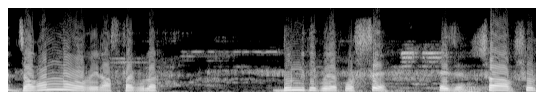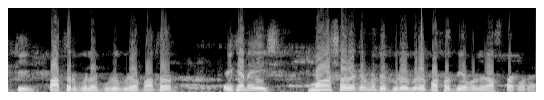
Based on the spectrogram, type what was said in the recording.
কি জঘন্য ভাবে রাস্তাগুলা দুর্নীতি করে করছে। এই যে সব সুরকি পাথরগুলা, গুঁড়ো গুঁড়ো পাথর। এখানে এই মহাসড়কের মধ্যে গুঁড়ো গুঁড়ো পাথর দিয়ে বলে রাস্তা করে।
